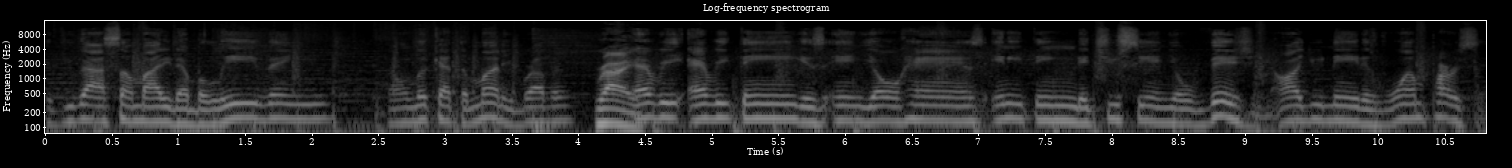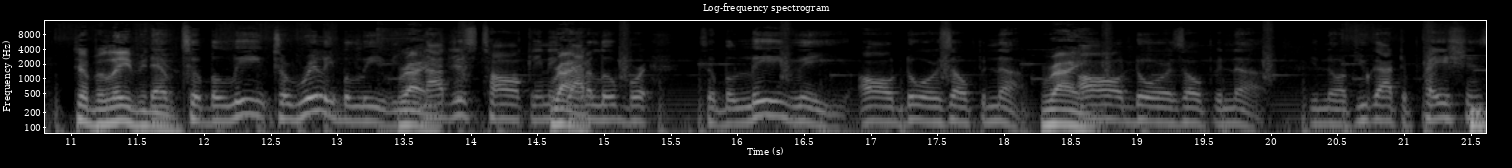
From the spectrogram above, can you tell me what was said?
if you got somebody that believe in you, don't look at the money, brother. Right. Every everything is in your hands. Anything that you see in your vision, all you need is one person To believe in you. to believe to really believe in you, Right. not just talking and Right. got a little break. To believe in you, all doors open up. Right. all doors open up. You know, if you got the patience,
